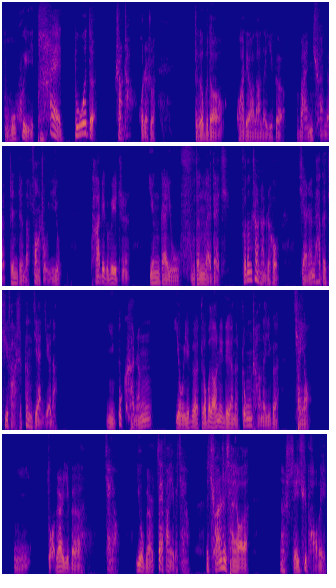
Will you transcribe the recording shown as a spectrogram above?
不会太多的上场，或者说得不到。瓜迪奥拉的一个完全的、真正的放手一用，他这个位置应该由福登来代替。福登上场之后，显然他的踢法是更简洁的。你不可能有一个德布劳内这样的中场的一个前腰，你左边一个前腰，右边再放一个前腰，那全是前腰了，那谁去跑位？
